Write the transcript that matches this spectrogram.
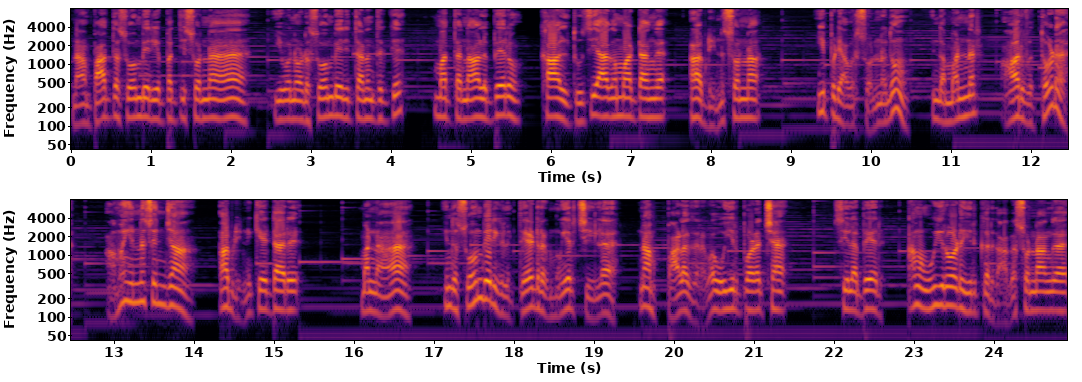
நான் பார்த்த சோம்பேறிய பத்தி சொன்னா இவனோட சோம்பேறித்தனத்துக்கு மற்ற நாலு பேரும் கால் தூசி ஆக மாட்டாங்க அப்படின்னு சொன்னான். இப்படி அவர் சொன்னதும் இந்த மன்னர் ஆர்வத்தோட அவன் என்ன செஞ்சான் அப்படின்னு கேட்டாரு. மன்னா இந்த சோம்பேறிகளை தேடுற முயற்சியில நான் பல தடவை உயிர் பொழைச்சேன். சில பேர் அவன் உயிரோட இருக்கிறதாக சொன்னாங்க.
